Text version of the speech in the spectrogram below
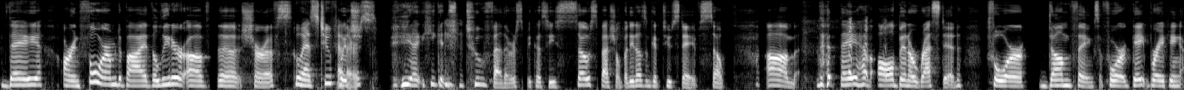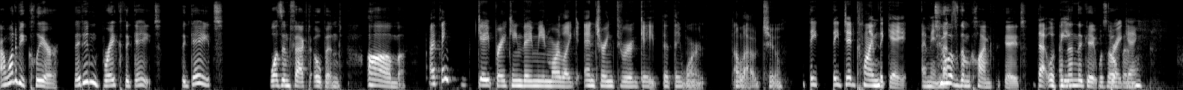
they are informed by the leader of the sheriffs. Who has two feathers? He, he gets two feathers because he's so special, but he doesn't get two staves. So, um, that they have all been arrested for dumb things, for gate breaking. I want to be clear: they didn't break the gate. The gate was in fact opened. Um, I think gate breaking they mean more like entering through a gate that they weren't allowed to. they they did climb the gate. I mean, two of them climbed the gate, that would be and then the gate was breaking. open.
